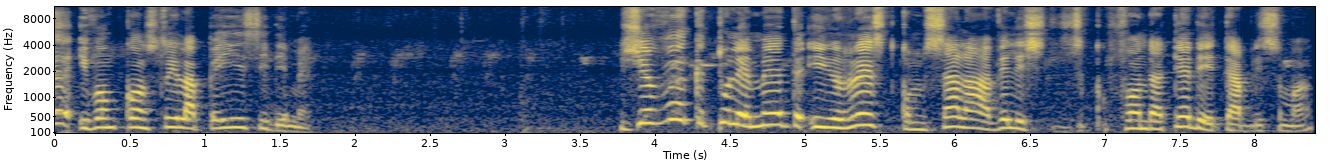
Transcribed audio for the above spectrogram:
eux, ils vont construire la pays ici demain. Je veux que tous les maîtres, ils restent comme ça là avec les fondateurs d'établissements,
